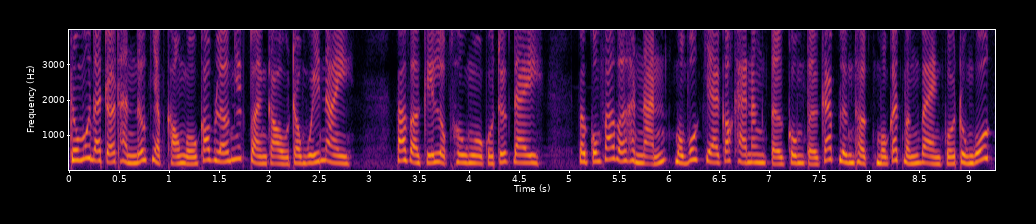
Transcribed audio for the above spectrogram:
Trung Quốc đã trở thành nước nhập khẩu ngũ cốc lớn nhất toàn cầu trong quý này, phá vỡ kỷ lục thu mua của trước đây và cũng phá vỡ hình ảnh một quốc gia có khả năng tự cung tự cấp lương thực một cách vững vàng của Trung Quốc.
